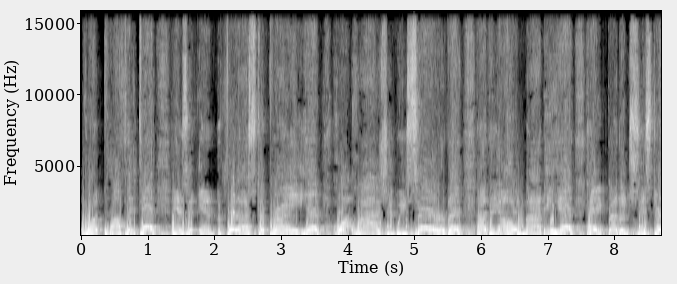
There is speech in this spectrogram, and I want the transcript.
What profit is it in for us to pray? Why should we serve the Almighty? Hey, brother and sister,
